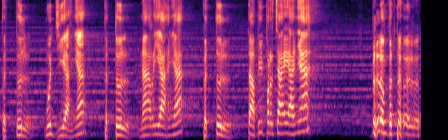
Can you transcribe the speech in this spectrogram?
betul, mujiahnya betul, nariyahnya betul, tapi percayanya belum betul.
